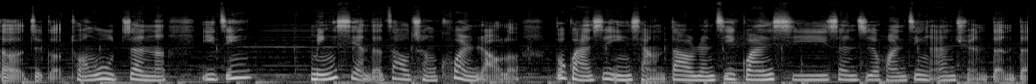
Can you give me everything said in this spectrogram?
的这个囤物症呢，已经明显的造成困扰了，不管是影响到人际关系，甚至环境安全等等。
